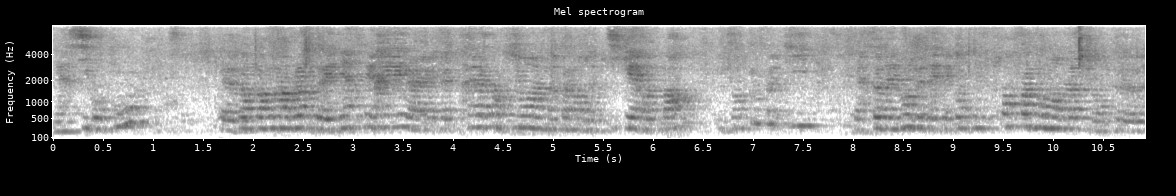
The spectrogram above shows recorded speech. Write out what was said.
Merci beaucoup. Euh, donc dans vos enveloppes, vous avez bien repéré, euh, faites très attention, hein, notamment aux tickets repas. Ils sont tout petits. Personnellement, je les ai fait tomber trois fois de mon enveloppe, donc euh,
